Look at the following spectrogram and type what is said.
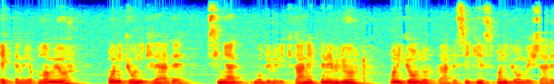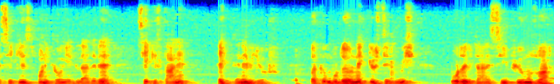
ekleme yapılamıyor. 12-12'lerde sinyal modülü 2 tane eklenebiliyor. 12-14'lerde 8, 12-15'lerde 8, 12-17'lerde de 8 tane eklenebiliyor. Bakın burada örnek gösterilmiş. Burada bir tane CPU'muz var.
